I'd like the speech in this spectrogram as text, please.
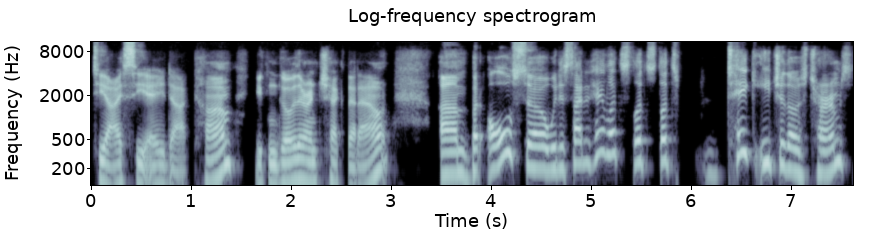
T I C A dot com. You can go there and check that out. Um, but also, we decided, hey, let's let's let's take each of those terms,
